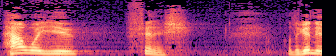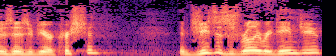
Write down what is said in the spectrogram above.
How will you finish? Well, the good news is if you're a Christian, if Jesus has really redeemed you,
